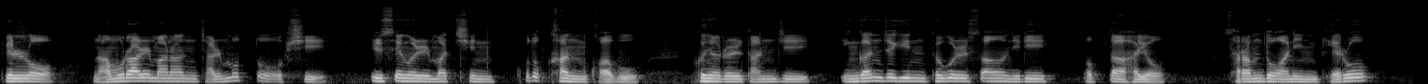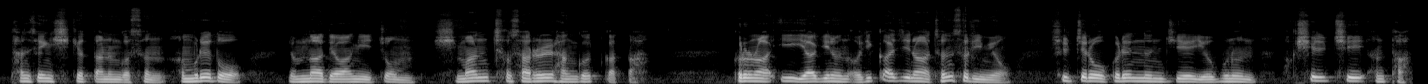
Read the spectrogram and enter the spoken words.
별로 나무랄 만한 잘못도 없이 일생을 마친 고독한 과부 그녀를 단지 인간적인 덕을 쌓은 일이 없다 하여 사람도 아닌 개로 탄생시켰다는 것은 아무래도 염라대왕이 좀 심한 처사를 한 것 같다. 그러나 이 이야기는 어디까지나 전설이며 실제로 그랬는지의 여부는 확실치 않다.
